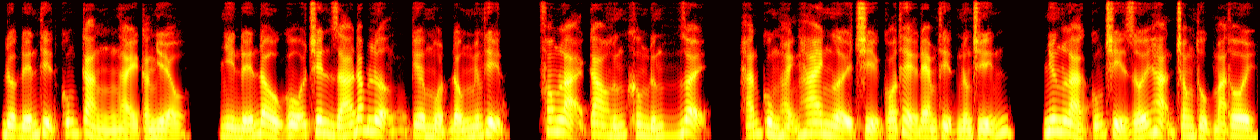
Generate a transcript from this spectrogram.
được đến thịt cũng càng ngày càng nhiều, nhìn đến đầu gỗ trên giá đắp lượng kia một đống miếng thịt, phong lại cao hứng không đứng dậy, hắn cùng hạnh hai người chỉ có thể đem thịt nướng chín, nhưng là cũng chỉ giới hạn trong thục mà thôi,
